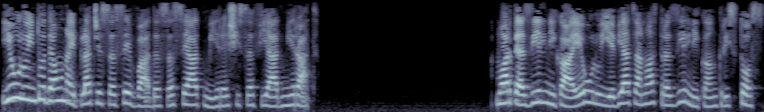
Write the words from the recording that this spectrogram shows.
Eului întotdeauna îi place să se vadă, să se admire și să fie admirat. Moartea zilnică a eului e viața noastră zilnică în Hristos.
